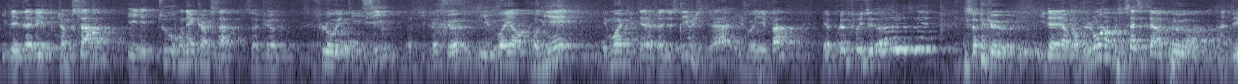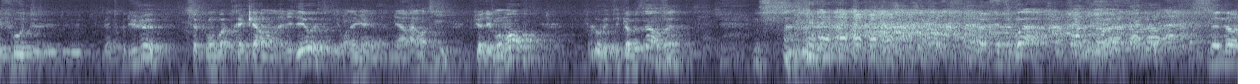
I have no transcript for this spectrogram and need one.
Il les avait comme ça et il les tournait comme ça. Sauf que Flo était ici, ce qui fait qu'il voyait en premier, et moi qui étais à la place de Steam, j'étais là et je voyais pas. Et après Flo il disait Ah, je sais Sauf qu'il allait encore plus loin, parce que ça c'était un peu un, défaut de- maître du jeu. Sauf qu'on voit très clairement dans la vidéo, c'est qu'on a mis, on a mis un ralenti. Puis à des moments, Flo était comme ça en fait. Non, non,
